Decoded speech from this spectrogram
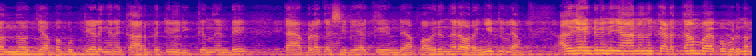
വന്നു നോക്കി. അപ്പോൾ കുട്ടികൾ ഇങ്ങനെ കാർപ്പറ്റ് വിരിക്കുന്നുണ്ട് ടേബിളൊക്കെ ശരിയാക്കിയിട്ടുണ്ട്. അപ്പോൾ അവർ ഇന്നലെ ഉറങ്ങിയിട്ടില്ല. അത് കഴിഞ്ഞിട്ട് പിന്നെ ഞാനൊന്ന് കിടക്കാൻ പോയപ്പോൾ ഇവിടുന്ന്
